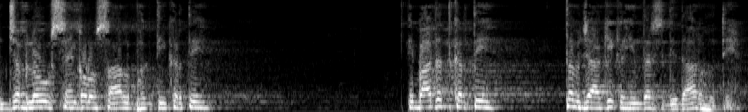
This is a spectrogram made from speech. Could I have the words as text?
जब लोग सैकड़ों साल भक्ति करते, इबादत करते तब जाके कहीं दर्श दीदार होते हैं।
